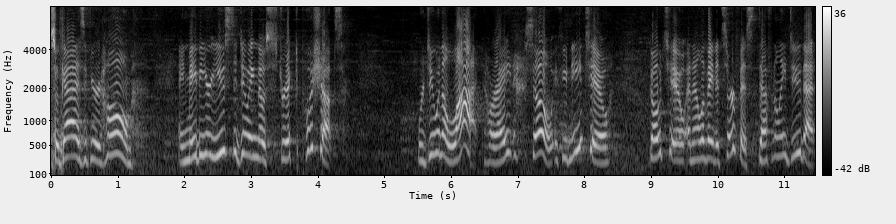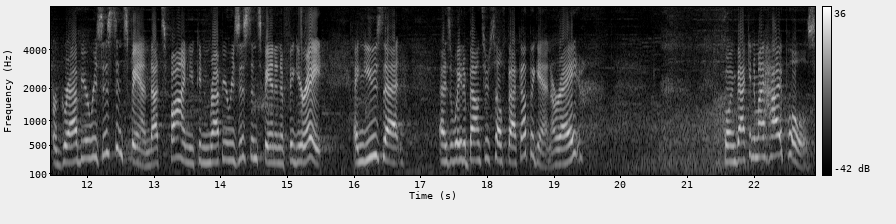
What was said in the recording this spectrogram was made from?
So guys, if you're at home and maybe you're used to doing those strict push-ups, we're doing a lot, all right? So if you need to, go to an elevated surface, definitely do that. Or grab your resistance band, that's fine. You can wrap your resistance band in a figure eight and use that as a way to bounce yourself back up again, all right? Going back into my high pulls.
